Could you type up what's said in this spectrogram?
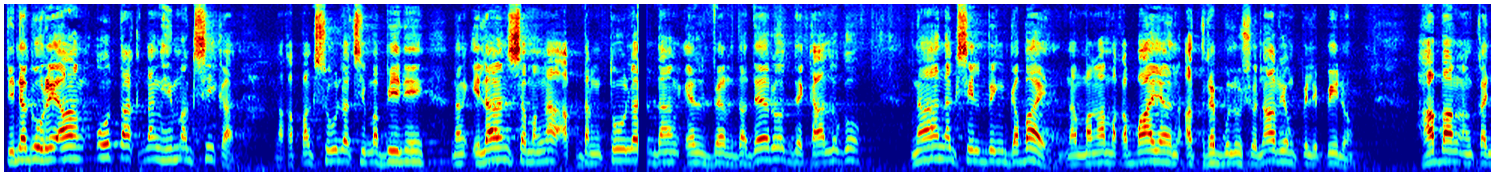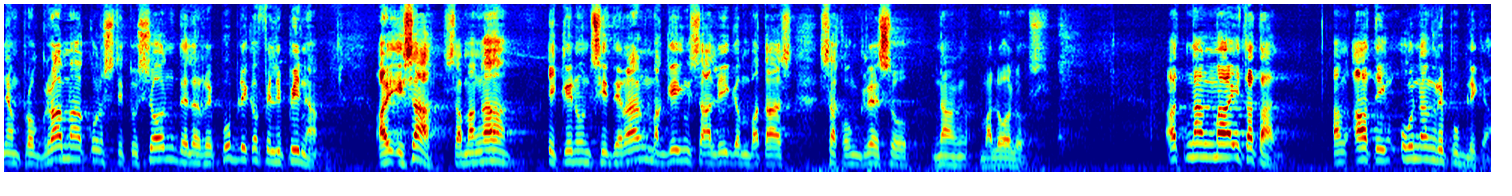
Tinaguri ang utak ng himagsikan. Nakapagsulat si Mabini ng ilan sa mga akdang tulad ng El Verdadero Decalogo na nagsilbing gabay ng mga makabayan at revolusyonaryong Pilipino habang ang kanyang programa Konstitusyon de la República Filipina ay isa sa mga ikinonsiderang maging saligang batas sa Kongreso ng Malolos. At nang maitatag ang ating unang republika,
